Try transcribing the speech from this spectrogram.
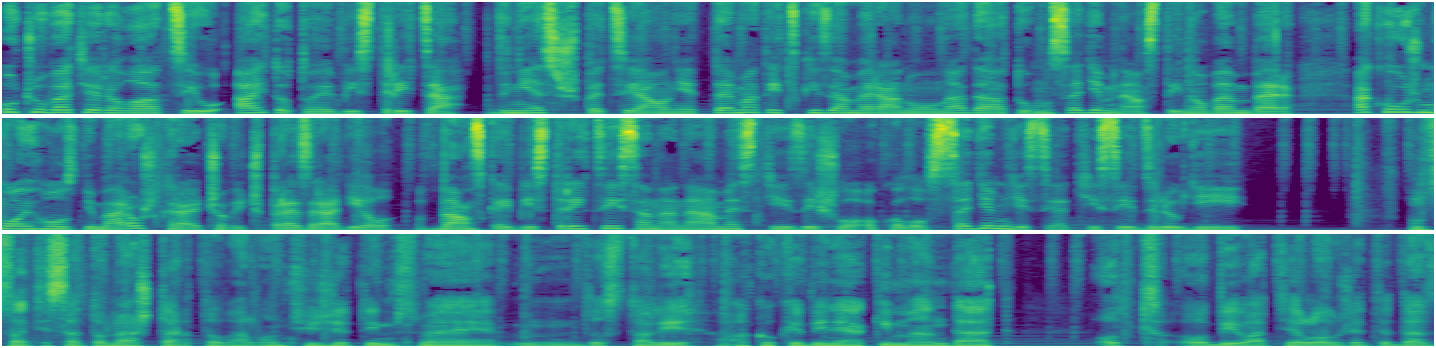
Počúvate reláciu Aj toto je Bystrica. Dnes špeciálne tematicky zameranú na dátum 17. november. Ako už môj host Maroš Krajčovič prezradil, v Banskej Bystrici sa na námestí zišlo okolo 70 tisíc ľudí. V podstate sa to naštartovalo, čiže tým sme mm, dostali ako keby nejaký mandát od obyvateľov, že teda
